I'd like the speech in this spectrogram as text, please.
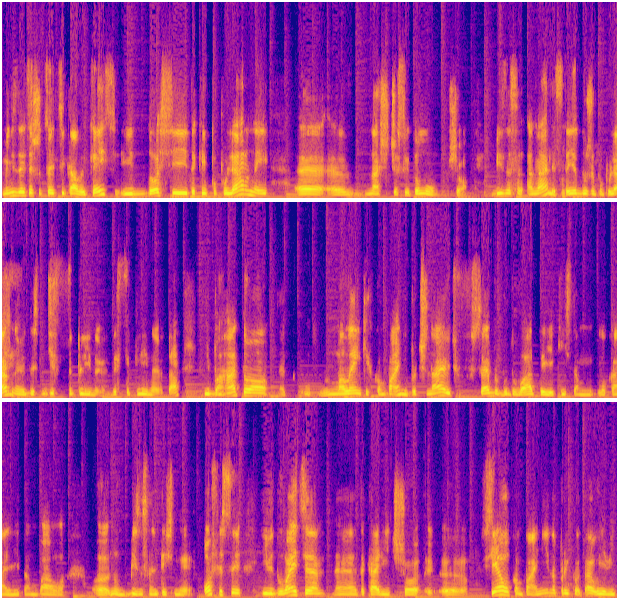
Мені здається, що це цікавий кейс і досі такий популярний е, е, в наші часи, тому що бізнес-аналіз стає дуже популярною дисципліною, дисципліною, та і багато маленьких компаній починають в себе будувати якісь там локальні там БАО, ну бізнес-аналітичні офіси, і відбувається е, така річ, що е, SEO компанії, наприклад, та, уявіть,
